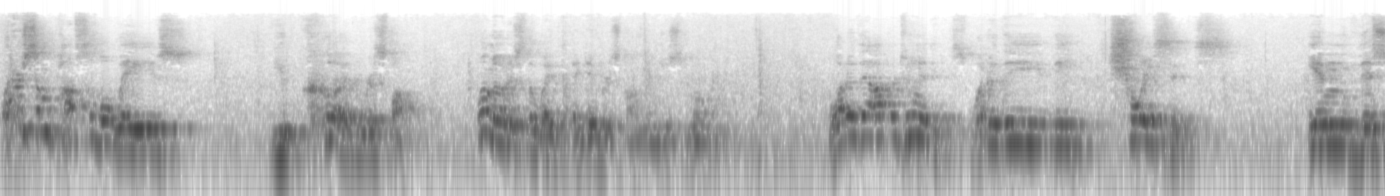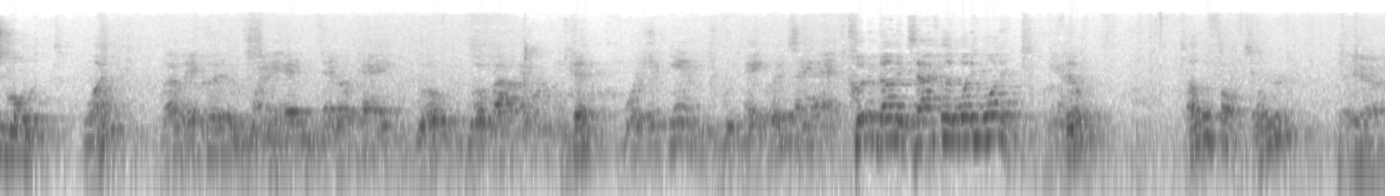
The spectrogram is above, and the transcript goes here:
what are some possible ways you could respond? We'll notice the way that they did respond in just a moment. What are the opportunities? What are the, the choices in this moment. What? Well, they could have went ahead and said, okay, we'll, we'll bow down Okay. Worship him. They could say that. Could have done exactly what he wanted. Yeah. Bill? Other thoughts, Andrew? They, uh,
